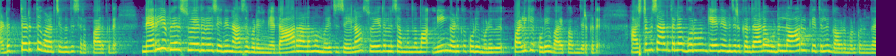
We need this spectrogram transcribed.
அடுத்தடுத்த வளர்ச்சிங்கிறது சிறப்பாக இருக்குது. நிறைய பேர் சுயதொழில் செய்யணும்னு ஆசைப்படுவீங்க. தாராளமாக முயற்சி செய்யலாம். சுயதொழில் சம்மந்தமாக நீங்கள் எடுக்கக்கூடிய முடிவு பழிக்கக்கூடிய வாய்ப்பு அமைஞ்சிருக்குது. அஷ்டமசானத்தில் குருவும் கேது இணைஞ்சிருக்கிறதால உடல் ஆரோக்கியத்திலும் கவனம் கொடுக்கணுங்க.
